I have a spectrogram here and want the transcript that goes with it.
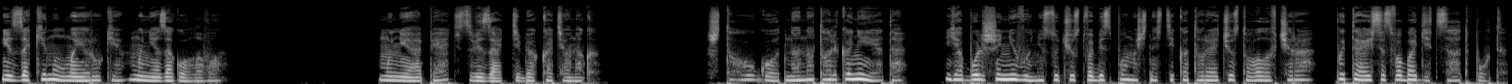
и закинул мои руки мне за голову. «Мне опять связать тебя, котенок. «Что угодно, но только не это. Я больше не вынесу чувство беспомощности, которое чувствовала вчера, пытаясь освободиться от пут».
